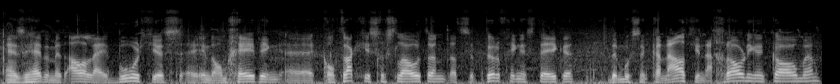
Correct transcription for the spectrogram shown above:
En ze hebben met allerlei boertjes in de omgeving contractjes gesloten dat ze turf gingen steken. Er moest een kanaaltje naar Groningen komen.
